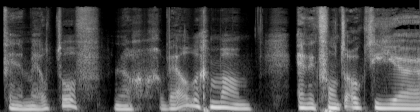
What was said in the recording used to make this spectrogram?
Ik vind hem heel tof. Een geweldige man. En ik vond ook die, eh,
